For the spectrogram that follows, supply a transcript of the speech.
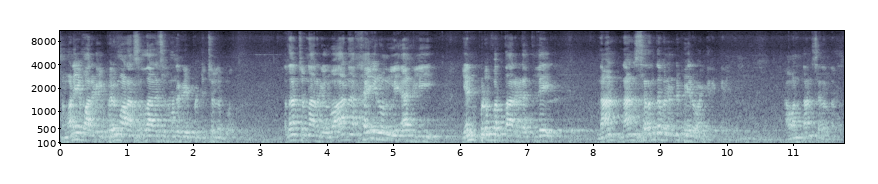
நம் மனைவிமார்கள் பெருமானார் சல்லாஹ் செல்வங்களை பற்றி சொல்லும்போது அதான் சொன்னார்கள் வான ஹைருன்லி அஹ்லி. என் குடும்பத்தாரிடத்திலே நான் நான் சிறந்தவன் என்று பெயர் வாங்கியிருக்கிறேன். அவன் தான் சிறந்தவன்.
